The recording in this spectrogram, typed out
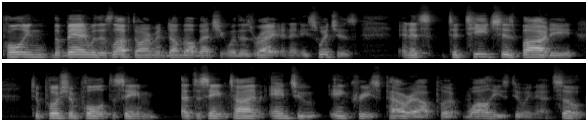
pulling the band with his left arm and dumbbell benching with his right, and then he switches. And it's to teach his body to push and pull at the same at the same time and to increase power output while he's doing that. So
